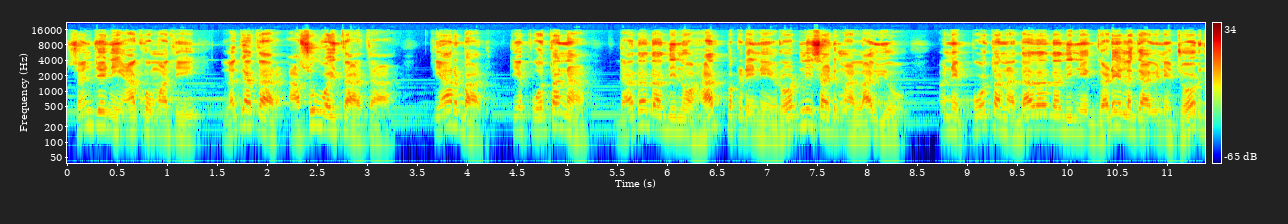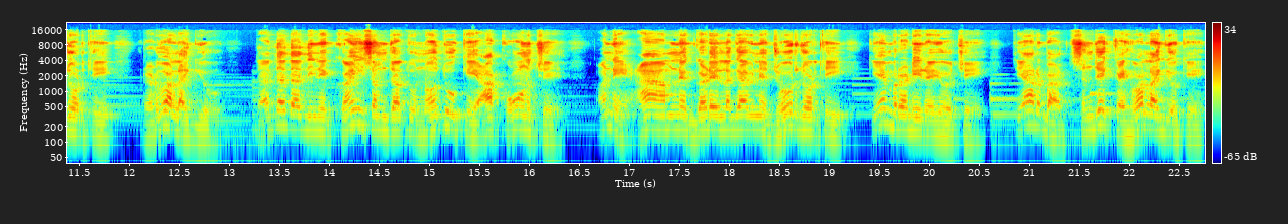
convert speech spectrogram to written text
સંજયની આંખોમાંથી લગાતાર આંસુ વહેતા હતા. ત્યારબાદ તે પોતાના દાદા દાદીનો હાથ પકડીને રોડની સાઈડમાં લાવ્યો અને પોતાના દાદા દાદીને ગળે લગાવીને જોર જોરથી રડવા લાગ્યો. દાદા દાદીને કંઈ સમજાતું નહોતું કે આ કોણ છે અને આ અમને ગળે લગાવીને જોર જોરથી કેમ રડી રહ્યો છે. ત્યારબાદ સંજય કહેવા લાગ્યો કે,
